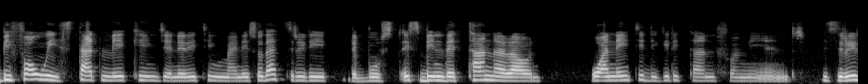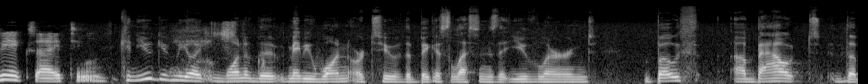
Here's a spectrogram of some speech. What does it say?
before we start making generating money. So that's really the boost. It's been the turnaround 180 degree turn for me and it's really exciting. Can you give me like one of the maybe one or two of the biggest lessons that you've learned both about the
